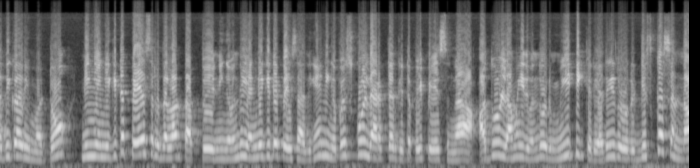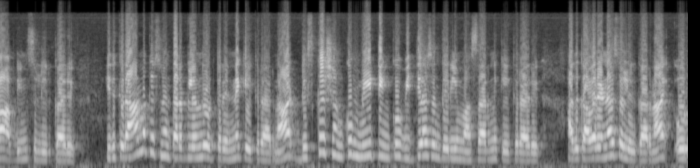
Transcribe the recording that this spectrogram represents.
அதிகாரி மட்டும் நீங்க எங்க கிட்ட பேசுறதெல்லாம் தப்பு. நீங்க வந்து எங்க கிட்ட பேசாதீங்க. நீங்க போய் ஸ்கூல் டைரக்டர் கிட்ட போய் பேசுங்க. அதுவும் இல்லாம இது வந்து ஒரு மீட்டிங் கிடையாது. இது ஒரு டிஸ்கஷன் தான் அப்படின்னு சொல்லியிருக்காரு. இதுக்கு ராமகிருஷ்ணன் தரப்புல இருந்து ஒருத்தர் என்ன கேக்குறாருன்னா டிஸ்கஷனுக்கும் மீட்டிங்க்கும் வித்தியாசம் தெரியுமா சார்னு கேக்குறாரு. அதுக்கு அவர் என்ன சொல்லியிருக்காருன்னா ஒரு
